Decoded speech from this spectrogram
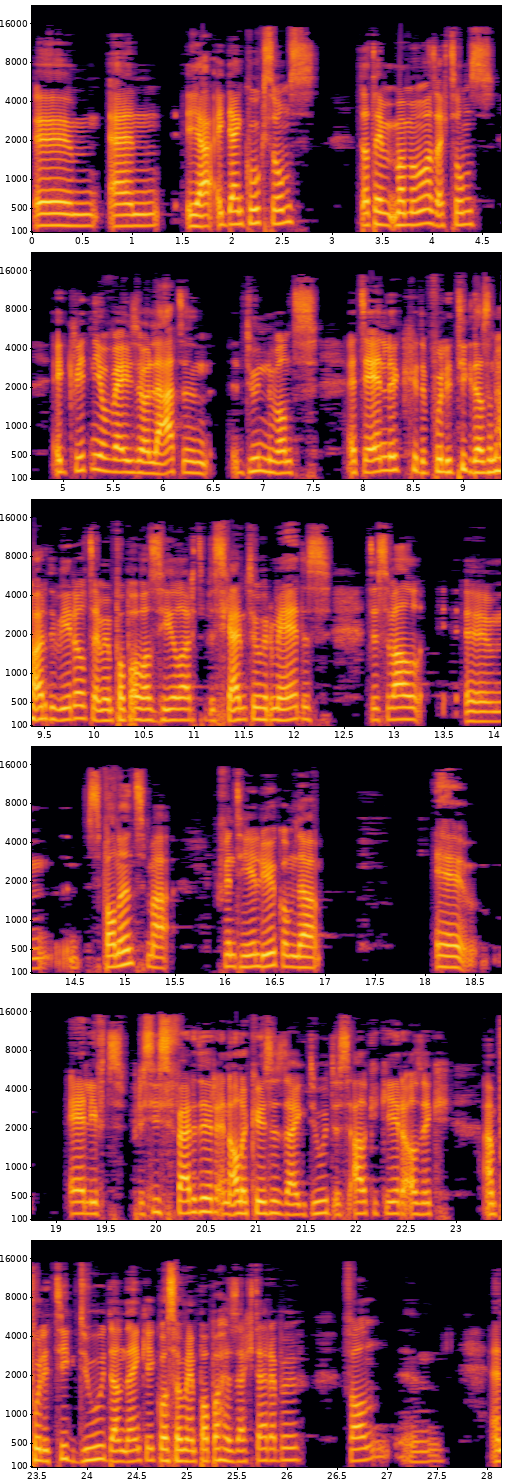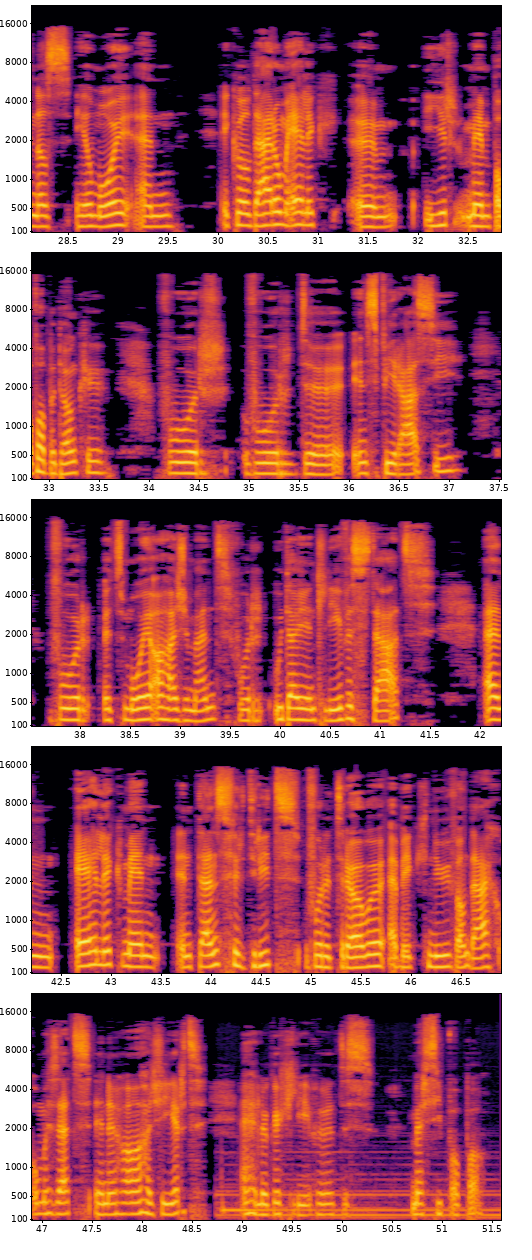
Um, en ja, ik denk ook soms dat hij, mijn mama zegt soms, ik weet niet of hij je zou laten doen, want uiteindelijk, de politiek, dat is een harde wereld en mijn papa was heel hard beschermd over mij, dus het is wel um, spannend, maar ik vind het heel leuk omdat uh, hij leeft precies verder in alle keuzes dat ik doe, dus elke keer als ik aan politiek doe, dan denk ik, wat zou mijn papa gezegd daar hebben van? Um, en dat is heel mooi en ik wil daarom eigenlijk um, hier mijn papa bedanken voor, voor de inspiratie, voor het mooie engagement, voor hoe dat je in het leven staat. En eigenlijk mijn intens verdriet voor het trouwen heb ik nu vandaag omgezet in een geëngageerd en gelukkig leven. Dus merci papa.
